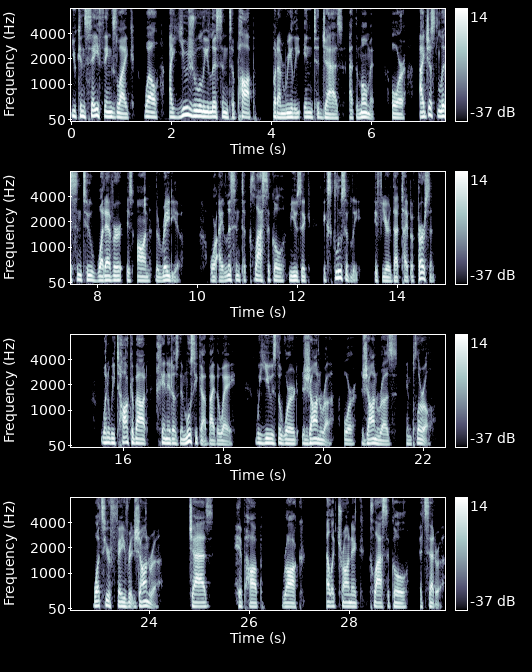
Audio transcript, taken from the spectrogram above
you can say things like, Well, I usually listen to pop, but I'm really into jazz at the moment. Or, I just listen to whatever is on the radio. Or, I listen to classical music exclusively if you're that type of person. When we talk about géneros de música, by the way, we use the word genre or genres in plural. What's your favorite genre? Jazz, hip hop, rock, electronic, classical, etc.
